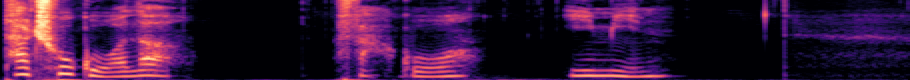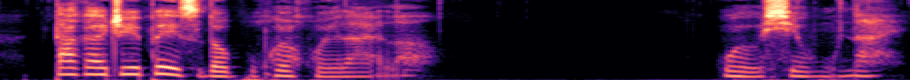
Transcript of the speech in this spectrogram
他出国了，法国移民。大概这辈子都不会回来了。我有些无奈。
